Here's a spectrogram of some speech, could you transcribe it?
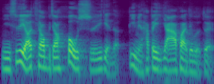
你是不是也要挑比较厚实一点的，避免它被压坏，对不对？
